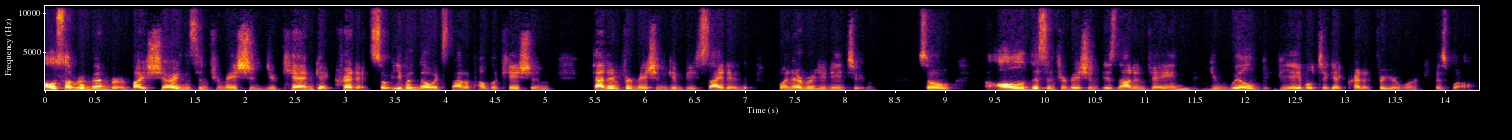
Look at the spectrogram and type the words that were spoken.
Also remember, by sharing this information, you can get credit. So even though it's not a publication, that information can be cited whenever you need to. So all of this information is not in vain. You will be able to get credit for your work as well.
